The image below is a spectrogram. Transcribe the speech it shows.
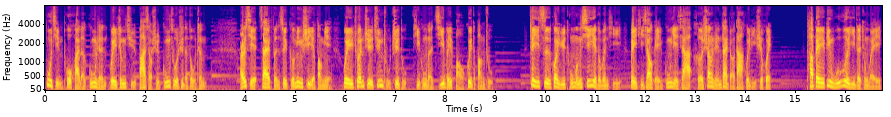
不仅破坏了工人为争取八小时工作日的斗争，而且在粉碎革命事业方面，为专制君主制度提供了极为宝贵的帮助。这一次关于同盟歇业的问题被提交给工业家和商人代表大会理事会。他被并无恶意的称为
